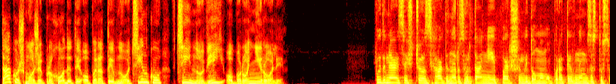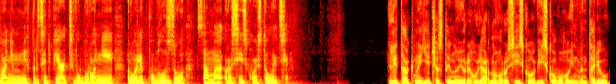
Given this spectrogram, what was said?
також може проходити оперативну оцінку в цій новій оборонній ролі. Повідомляється, що згадане розгортання першим відомим оперативним застосуванням міг 35 в оборонній ролі поблизу саме російської столиці. Літак не є частиною регулярного російського військового інвентарю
